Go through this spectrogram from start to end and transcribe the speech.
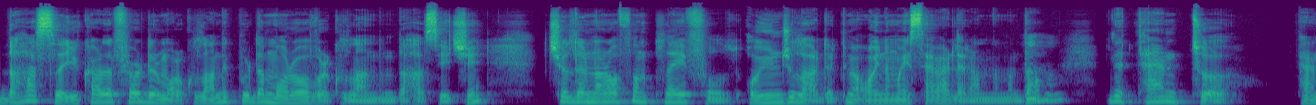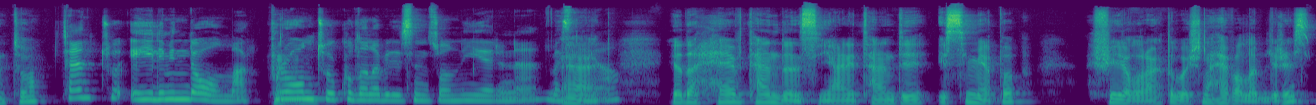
Dahası yukarıda furthermore kullandık. Burada moreover kullandım dahası için. Children are often playful. Oyunculardır değil mi? Oynamayı severler anlamında. Hı hı. Bir de tend to. Tend to Tend to eğiliminde olmak. Prone to kullanabilirsiniz onun yerine mesela. ya da have tendency yani tend'i isim yapıp fiil olarak da başına have alabiliriz.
